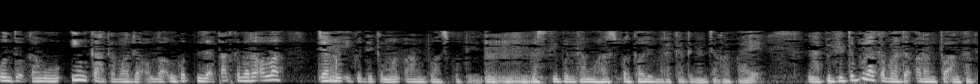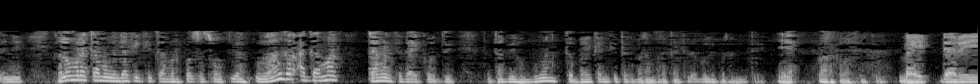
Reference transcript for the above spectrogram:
untuk kamu ingkar kepada Allah, untuk tidak taat kepada Allah, jangan ikuti kemauan orang tua seperti itu. Mm -hmm. Meskipun kamu harus bergaul mereka dengan cara baik. Nah, begitu pula kepada orang tua angkat ini. Kalau mereka mengendaki kita berbuat sesuatu yang melanggar agama, jangan kita ikuti. Tetapi hubungan kebaikan kita kepada mereka tidak boleh berhenti. Ya. Yeah. Baik, dari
